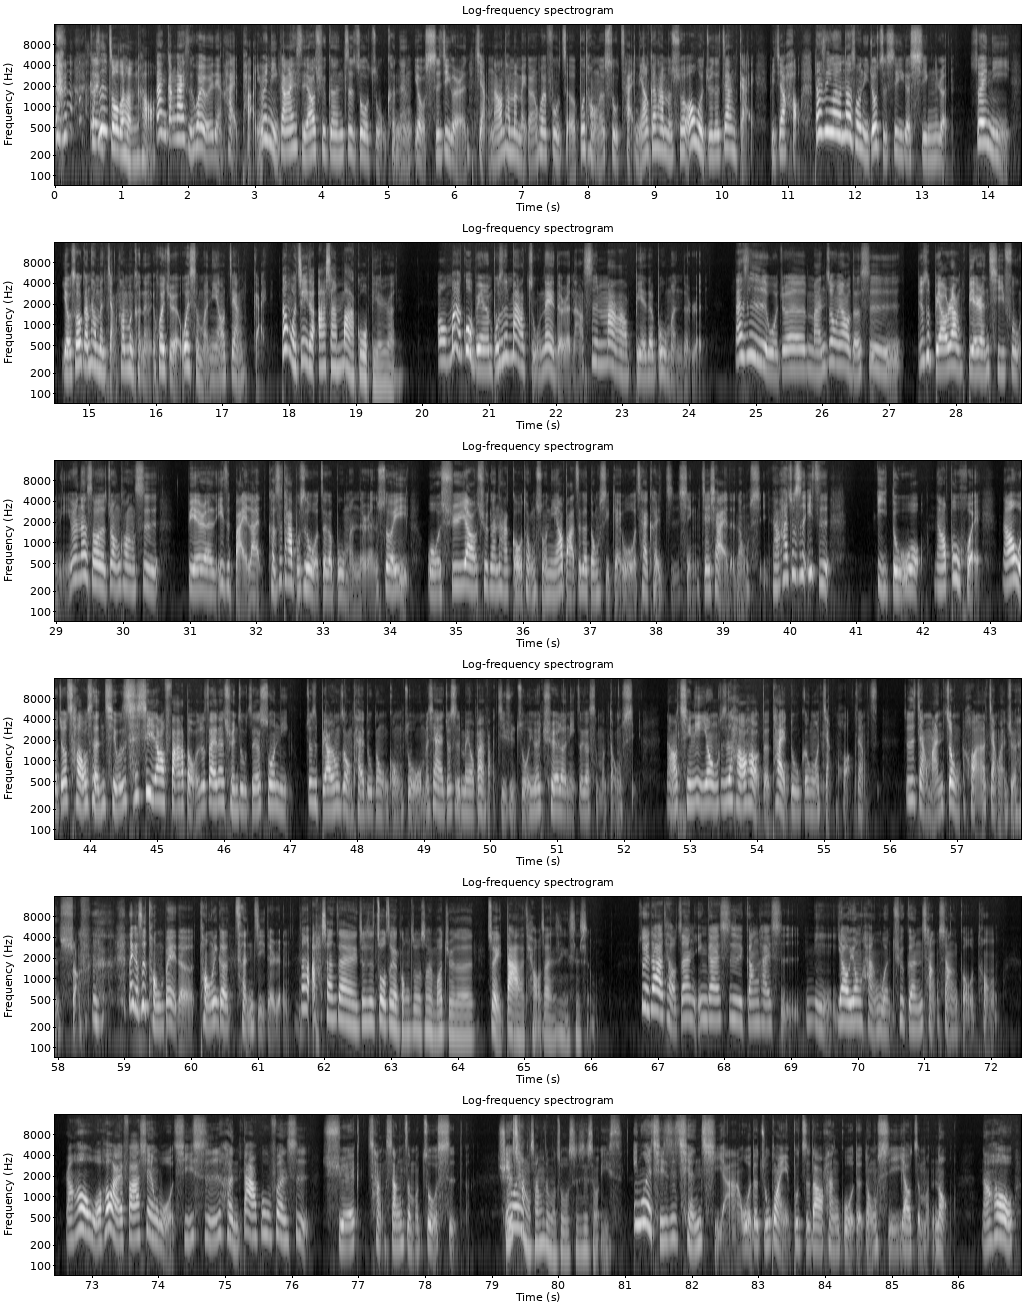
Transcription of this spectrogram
可是做的很好，但刚开始会有一点害怕，因为你刚开始要去跟制作组可能有十几个人讲，然后他们每个人会负责不同的素材，你要跟他们说哦，我觉得这样改比较好。但是因为那时候你就只是一个新人，所以你有时候跟他们讲，他们可能会觉得为什么你要这样改？但我记得阿三骂过别人哦，骂过别人不是骂组内的人啊，是骂别的部门的人。但是我觉得蛮重要的是，就是不要让别人欺负你，因为那时候的状况是别人一直摆烂，可是他不是我这个部门的人，所以我需要去跟他沟通说，你要把这个东西给我，我才可以执行接下来的东西。然后他就是一直已读我，然后不回，然后我就超生气，我是气到发抖，我就在那群组直接说你。就是不要用这种态度跟我工作，我们现在就是没有办法继续做，因为缺了你这个什么东西。然后请你用就是好好的态度跟我讲话，这样子就是讲蛮重的话，然后讲完觉得很爽。那个是同辈的同一个层级的人。那阿山在就是做这个工作的时候，有没有觉得最大的挑战性是什么？最大的挑战应该是刚开始你要用韩文去跟厂商沟通，然后我后来发现我其实很大部分是。学厂商怎么做事的？学厂商怎么做事是什么意思？因为其实前期啊，我的主管也不知道韩国的东西要怎么弄，然后。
